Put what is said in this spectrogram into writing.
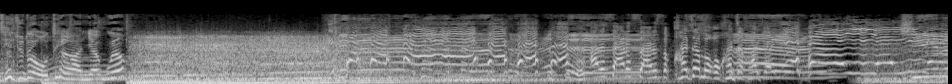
제주도에 어떻게 갔냐고요? 알았어, 알았어, 알았어. 과자 먹어, 과자, 과자. 아, 싫어.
